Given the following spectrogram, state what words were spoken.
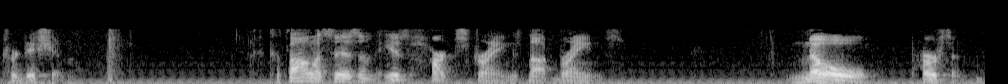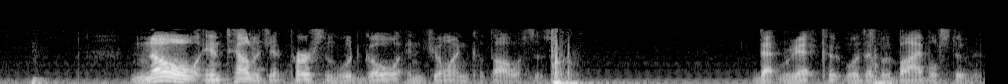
tradition. Catholicism is heartstrings, not brains. No person no intelligent person would go and join Catholicism that was a Bible student.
